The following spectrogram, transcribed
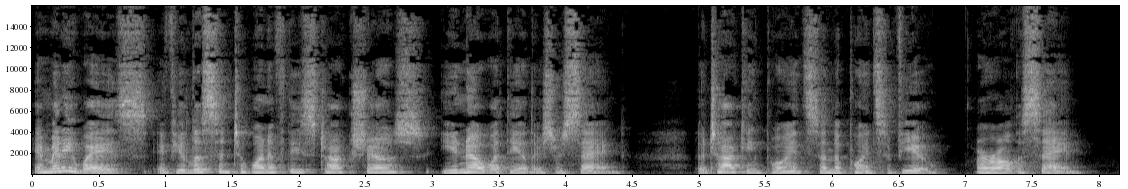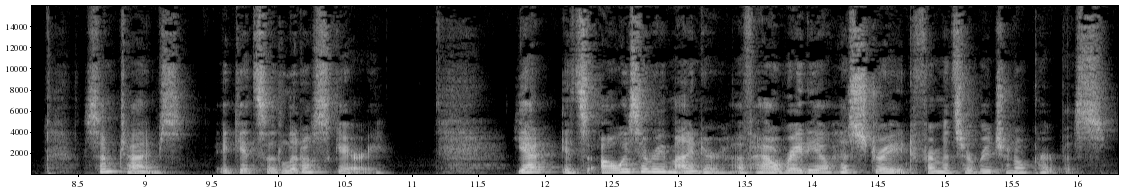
In many ways, if you listen to one of these talk shows, you know what the others are saying. The talking points and the points of view are all the same. Sometimes it gets a little scary. Yet it's always a reminder of how radio has strayed from its original purpose.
